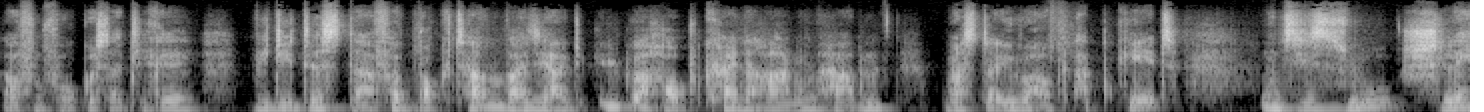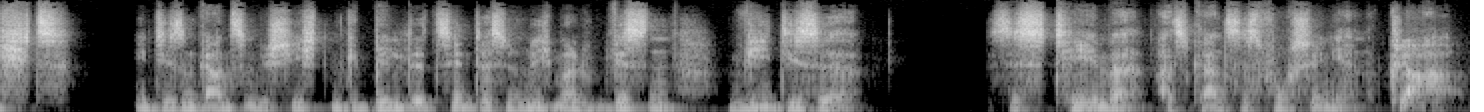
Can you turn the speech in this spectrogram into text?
auf den Fokus-Artikel, wie die das da verbockt haben, weil sie halt überhaupt keine Ahnung haben, was da überhaupt abgeht und sie so schlecht in diesen ganzen Geschichten gebildet sind, dass sie noch nicht mal wissen, wie diese Systeme als Ganzes funktionieren. Klar,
